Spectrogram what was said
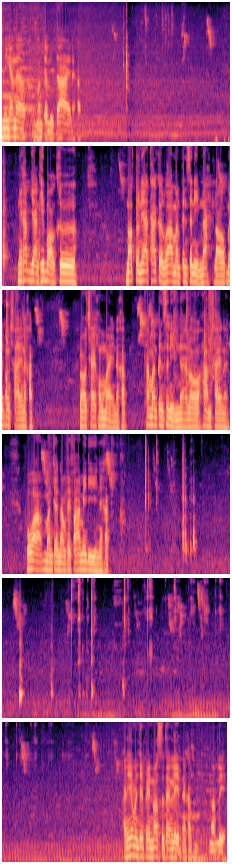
ไม่งั้นนะมันจะหลุดได้นะครับ นี่ครับอย่างที่บอกคือน็อตตัวนี้ถ้าเกิดว่ามันเป็นสนิมนะเราไม่ต้องใช้นะครับ เราใช้ของใหม่นะครับ ถ้ามันเป็นสนิมเนี่ยเราห้ามใช้นะเพราะว่ามันจะนำไฟฟ้าไม่ดีนะครับ นนี้มันจะเป็นน็อตสแตนเลสนะครับน็อตเลส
